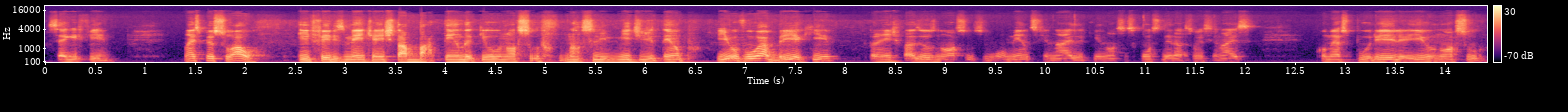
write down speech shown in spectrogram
segue firme. Mas, pessoal, infelizmente a gente está batendo aqui o nosso, nosso limite de tempo e eu vou abrir aqui para a gente fazer os nossos momentos finais aqui, nossas considerações finais. Começo por ele aí, o nosso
